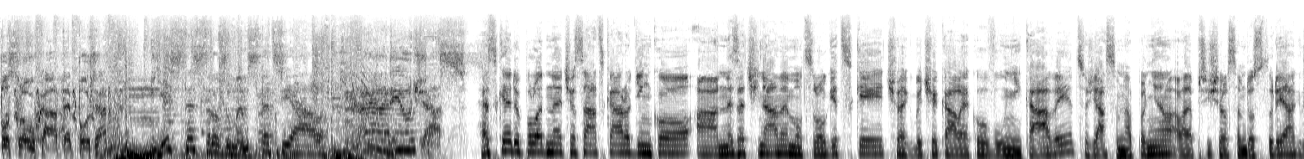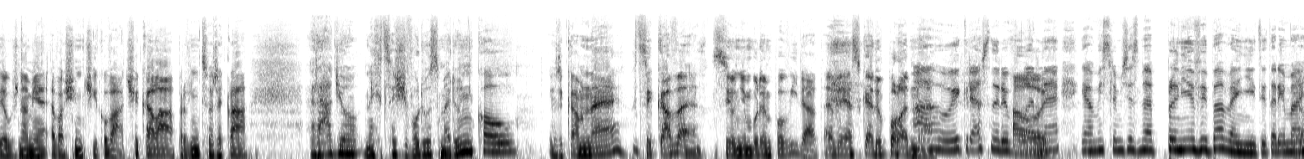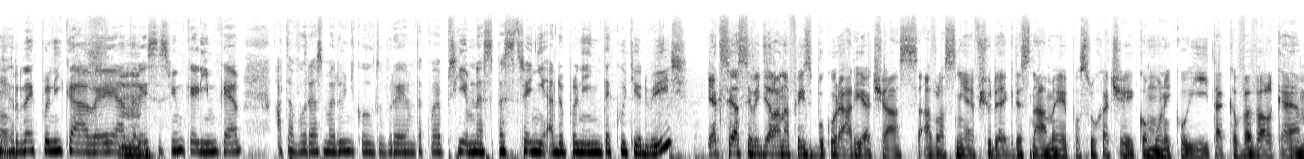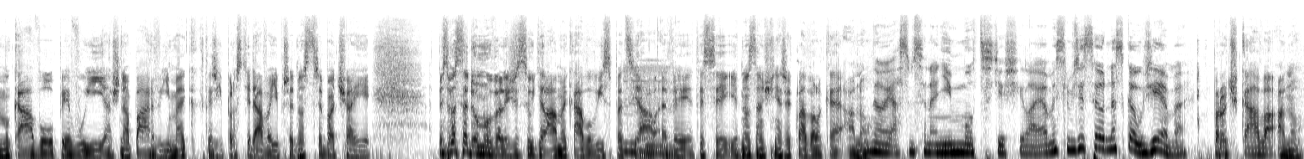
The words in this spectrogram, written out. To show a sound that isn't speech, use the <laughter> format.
Posloucháte pořad? Jste s rozumem speciál na Radio Čas. Hezké dopoledne, časácká rodinko a nezačínáme moc logicky. Člověk by čekal jako vůní kávy, což já jsem naplnil, ale přišel jsem do studia, kde už na mě Eva Šimčíková čekala a první, co řekla, Rádio, nechceš vodu s meduňkou? Říkám, ne, chci kave, si o něm budem povídat. Evi, hezké dopoledne. Ahoj, krásné dopoledne. Ahoj. Já myslím, že jsme plně vybavení. Ty tady máš Jo. hrnek plný kávy, já tady se svým kelímkem a ta voda s meduňkou, to bude jenom takové příjemné zpestření a doplnění tekutin, víš? Jak si asi viděla na Facebooku Rádia Čas a vlastně všude, kde s námi posluchači komunikují, tak ve velkém kávu opěvují až na pár výjimek, kteří prostě dávají přednost třeba čaji. My jsme se domluvili, že si uděláme kávový speciál, mm. Evi, ty si jednoznačně řekla velké ano. No, já jsem se na něj moc těšila. Já myslím, že si ho dneska užijeme. Proč káva ano?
